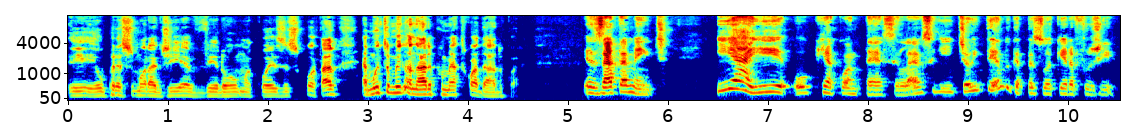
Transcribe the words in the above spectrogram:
e o preço de moradia virou uma coisa insuportável. É muito milionário por metro quadrado. Cara. Exatamente. E aí, o que acontece lá é o seguinte: eu entendo que a pessoa queira fugir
